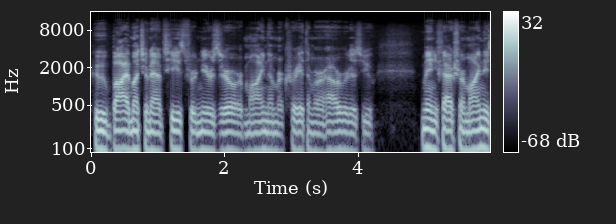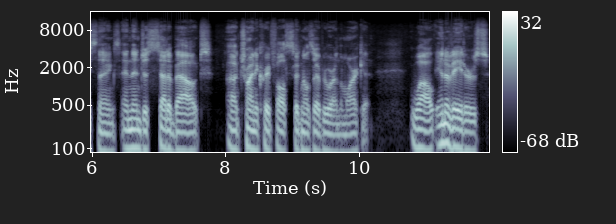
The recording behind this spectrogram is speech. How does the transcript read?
who buy a bunch of NFTs for near zero or mine them or create them or however it is you manufacture and mine these things, and then just set about uh, trying to create false signals everywhere in the market. While innovators,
